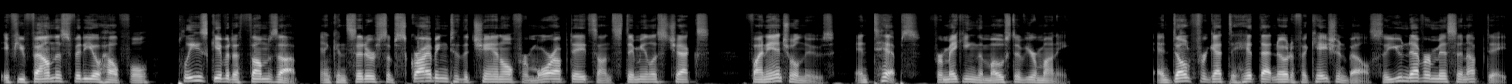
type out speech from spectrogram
If you found this video helpful, please give it a thumbs up and consider subscribing to the channel for more updates on stimulus checks, financial news, and tips for making the most of your money. And don't forget to hit that notification bell so you never miss an update.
